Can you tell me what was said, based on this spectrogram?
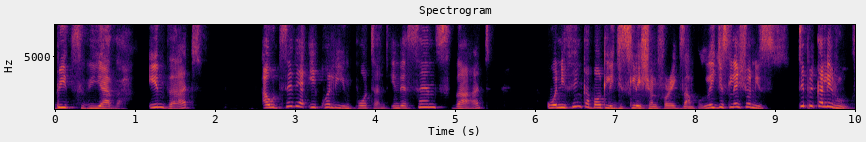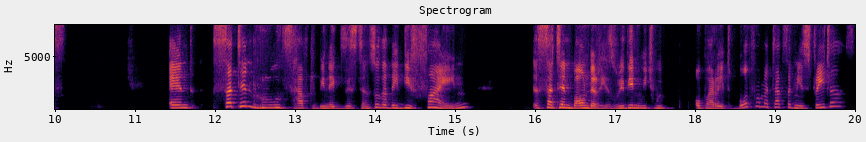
beats the other in that I would say they're equally important in the sense that when you think about legislation, for example, legislation is typically rules. And certain rules have to be in existence so that they define certain boundaries within which we operate, both from a tax administrator's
